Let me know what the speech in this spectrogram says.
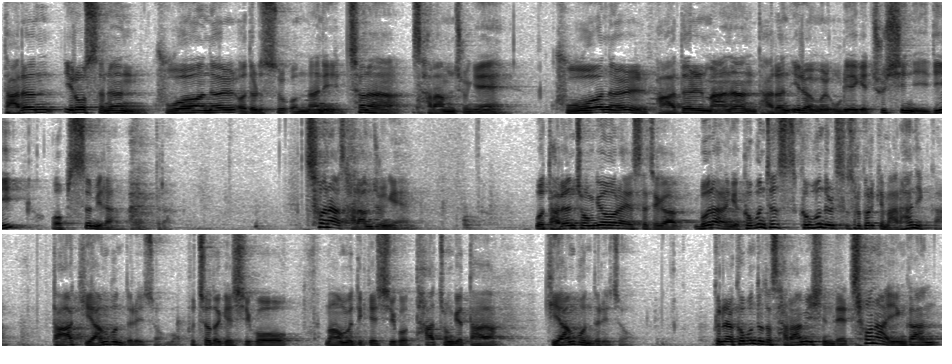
다른 이로서는 구원을 얻을 수 없나니 천하 사람 중에 구원을 받을 만한 다른 이름을 우리에게 주신 일이 없음이라 말했더라. 천하 사람 중에 뭐 다른 종교라 해서 제가 뭐라는 게 그분, 그분들 스스로 그렇게 말하니까 다 귀한 분들이죠. 뭐 부처도 계시고 마음에도 계시고 타 종교 다 귀한 분들이죠. 그러나 그분들도 사람이신데 천하 인간,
